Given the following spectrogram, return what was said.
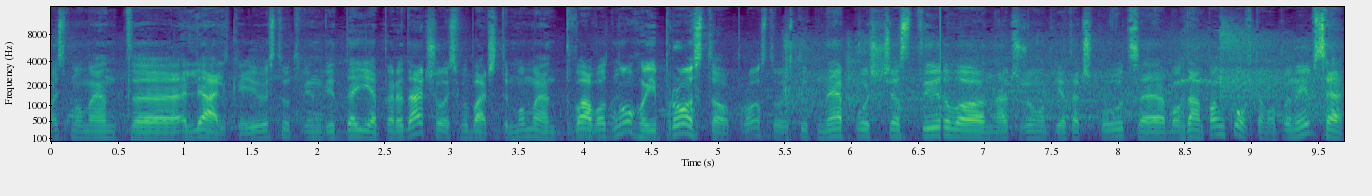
Ось момент е, ляльки. І ось тут він віддає передачу. Ось ви бачите момент два в одного. І просто, просто ось тут не пощастило на чужому п'ятачку. Це Богдан Панков там опинився.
